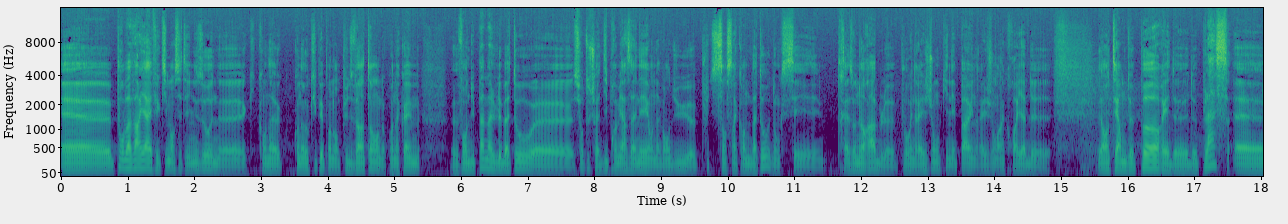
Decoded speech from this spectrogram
Euh, pour Bavaria, effectivement, c'était une zone euh, qu'on a, occupée pendant plus de 20 ans, donc on a quand même vendu pas mal de bateaux, surtout sur les 10 premières années, on a vendu plus de 150 bateaux, donc c'est très honorable pour une région qui n'est pas une région incroyable de en termes de port et de, place. Euh,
